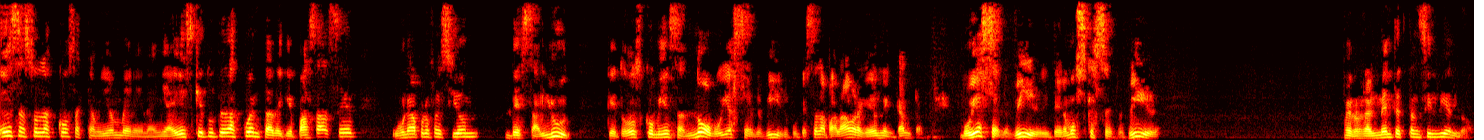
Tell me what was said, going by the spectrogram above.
Esas son las cosas que a mí me envenenan. Y ahí es que tú te das cuenta de que pasa a ser una profesión de salud que todos comienzan, no, voy a servir, porque esa es la palabra que a ellos les encanta. Voy a servir y tenemos que servir. Pero realmente están sirviendo.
